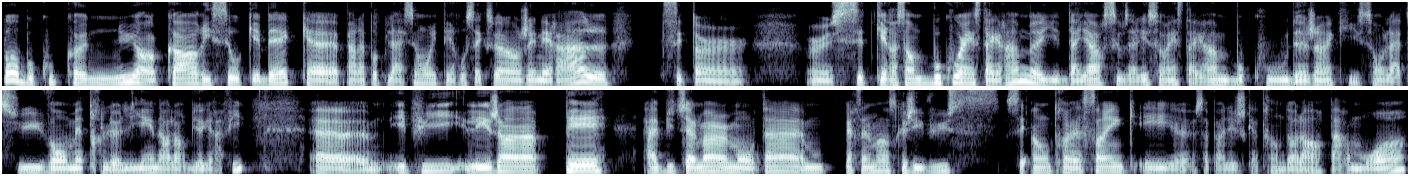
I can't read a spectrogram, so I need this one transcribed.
Pas beaucoup connu encore ici au Québec euh, par la population hétérosexuelle en général. C'est un, un site qui ressemble beaucoup à Instagram. Il- D'ailleurs, si vous allez sur Instagram, beaucoup de gens qui sont là-dessus vont mettre le lien dans leur biographie. Euh, et puis, les gens paient habituellement un montant. Personnellement, ce que j'ai vu, c'est entre 5 et euh, ça peut aller jusqu'à 30 dollars par mois,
